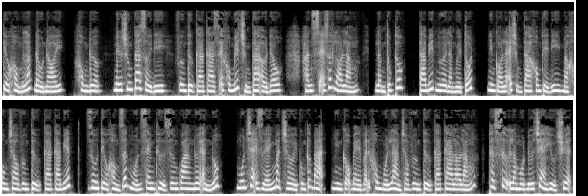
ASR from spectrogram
Tiểu khổng lắc đầu nói, không được, nếu chúng ta rời đi, Vương Tử ca ca sẽ không biết chúng ta ở đâu. Hắn sẽ rất lo lắng. Lâm thúc thúc, ta biết ngươi là người tốt, nhưng có lẽ chúng ta không thể đi mà không cho Vương Tử ca ca biết. Dù Tiểu Khổng rất muốn xem thử dương quang nơi ẩn núp, muốn chạy dưới ánh mặt trời cùng các bạn, nhưng cậu bé vẫn không muốn làm cho Vương Tử ca ca lo lắng. Thật sự là một đứa trẻ hiểu chuyện.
